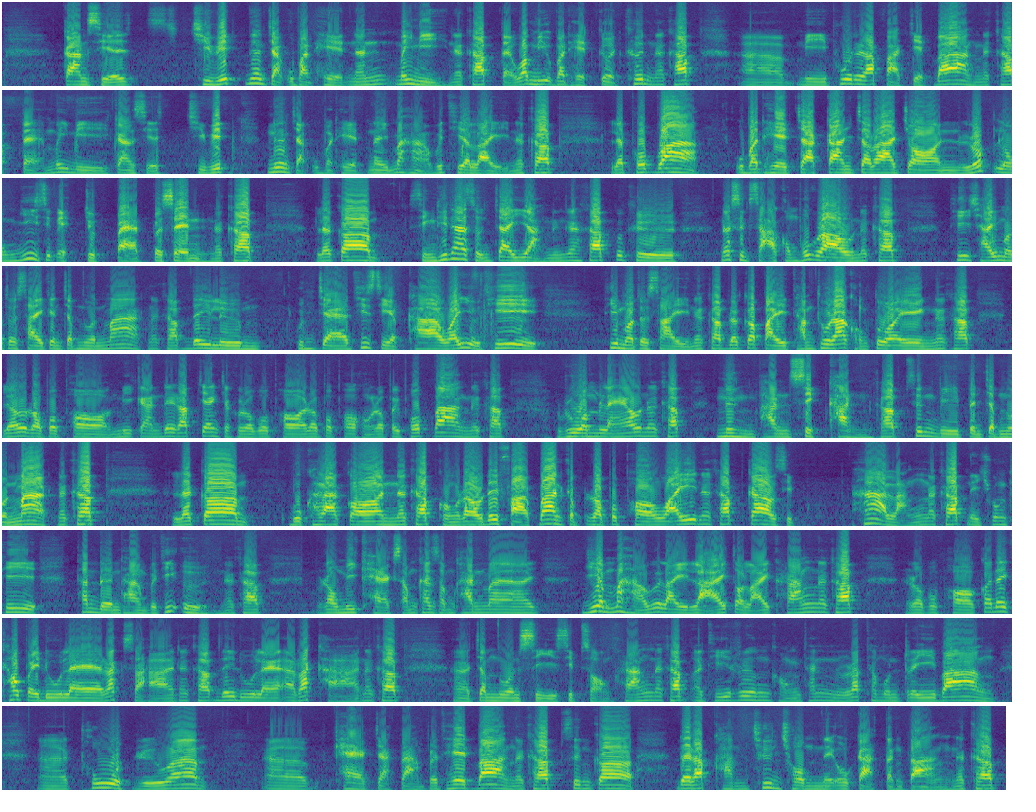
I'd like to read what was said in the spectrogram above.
การเสียชีวิตเนื่องจากอุบัติเหตุนั้นไม่มีนะครับ แต่ว่ามีอุบัติเหตุเกิดขึ้นนะครับมีผู้ได้รับบาดเจ็บบ้างนะครับ แต่ไม่มีการเสียชีวิตเนื่องจากอุบัติเหตุในมหาวิทยาลัยนะครับ และพบว่าอุบัติเหตุจากการจราจรลดลง 21.8%นะครับแล้วก็ สิ่งที่น่าสนใจอย่างหนึ่งนะครับก็คือนักศึกษาของพวกเรานะครับที่ใช้มอเตอร์ไซค์กันจำนวนมากนะครับได้ลืมกุญแจที่เสียบคาไว้อยู่ที่ที่มอเตอร์ไซค์นะครับแล้วก็ไปทำธุระของตัวเองนะครับแล้วรปภมีการได้รับแจ้งจากรปภรปภของเราไปพบบ้างนะครับรวมแล้วนะครับ1,010 คันครับซึ่งมีเป็นจำนวนมากนะครับแล้วก็บุคลากรนะครับของเราได้ฝากบ้านกับรปภไว้นะครับ95 หลังนะครับในช่วงที่ท่านเดินทางไปที่อื่นนะครับ เรามีแขกสำคัญสำคัญมาเยี่ยมมหาวิทยาลัยหลายต่อหลายครั้งนะครับรปภก็ได้เข้าไปดูแลรักษานะครับ ได้ดูแลอารักขานะครับจำนวน 42 ครั้งนะครับอาทิเรื่องของท่านรัฐมนตรีบ้างทูตหรือว่าแขกจากต่างประเทศบ้างนะครับ ซึ่งก็ได้รับคำชื่นชมในโอกาสต่างๆนะครับ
